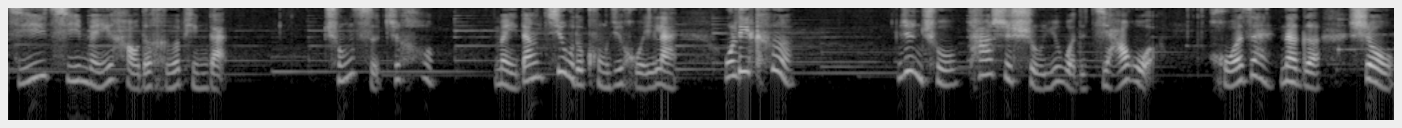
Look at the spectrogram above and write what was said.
极其美好的和平感。从此之后，每当旧的恐惧回来，我立刻认出它是属于我的假我。活在那个受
